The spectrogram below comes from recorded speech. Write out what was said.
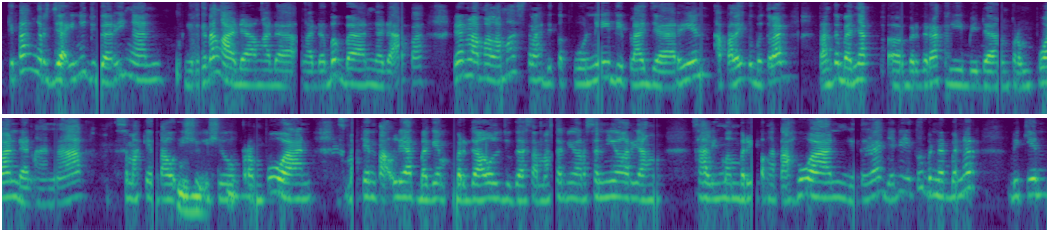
kita ngerjainnya juga ringan gitu kita nggak ada nggak ada nggak ada beban nggak ada apa dan lama-lama setelah ditekuni dipelajarin apalagi kebetulan tante banyak eh, bergerak di bidang perempuan dan anak semakin tahu Mhm. isu-isu perempuan semakin tahu lihat bagaimana bergaul juga sama senior-senior yang saling memberi pengetahuan gitu ya jadi itu benar-benar bikin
